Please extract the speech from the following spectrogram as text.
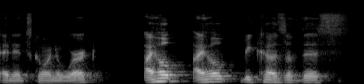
and it's going to work. I hope I hope because of this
